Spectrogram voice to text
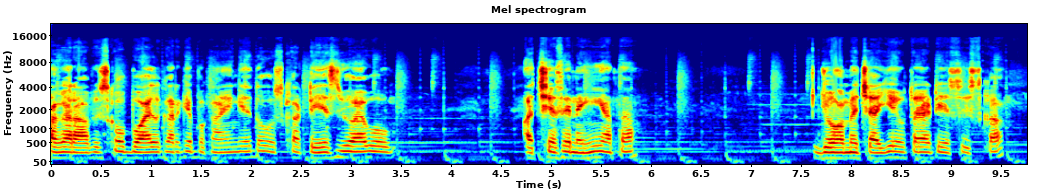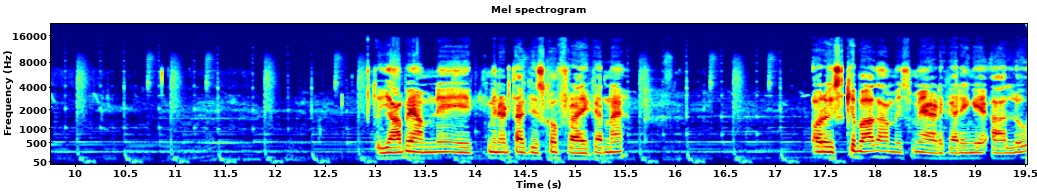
अगर आप इसको बॉयल करके पकाएँगे तो उसका टेस्ट जो है वो अच्छे से नहीं आता। जो हमें चाहिए होता है टेस्ट इसका। तो यहाँ पे हमने एक मिनट तक इसको फ्राई करना है। और इसके बाद हम इसमें ऐड करेंगे आलू।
